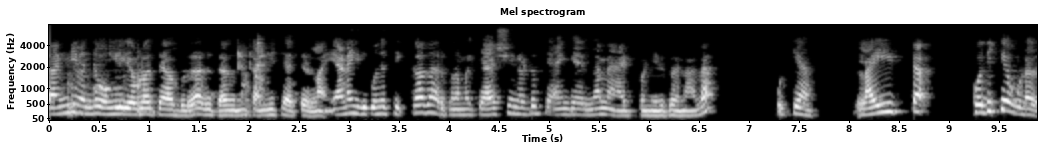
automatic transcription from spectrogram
தண்ணி வந்து உங்களுக்கு எவ்வளவு தேவைப்படுதோ அது தகுந்த தண்ணி சேர்த்துடலாம். ஏன்னா இது கொஞ்சம் திக்கா தான் இருக்கும். நம்ம கேஷ்யூ நட்டும் தேங்காய் எல்லாமே ஆட் பண்ணிருக்கிறதுனால ஓகே லைட்டா கொதிக்க கூடாது.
